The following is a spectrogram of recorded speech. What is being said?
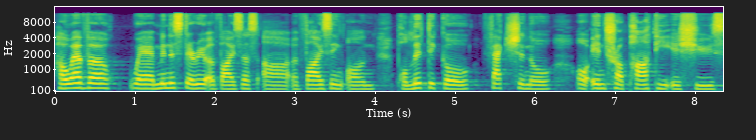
However, where ministerial advisors are advising on political, factional, or intra-party issues,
